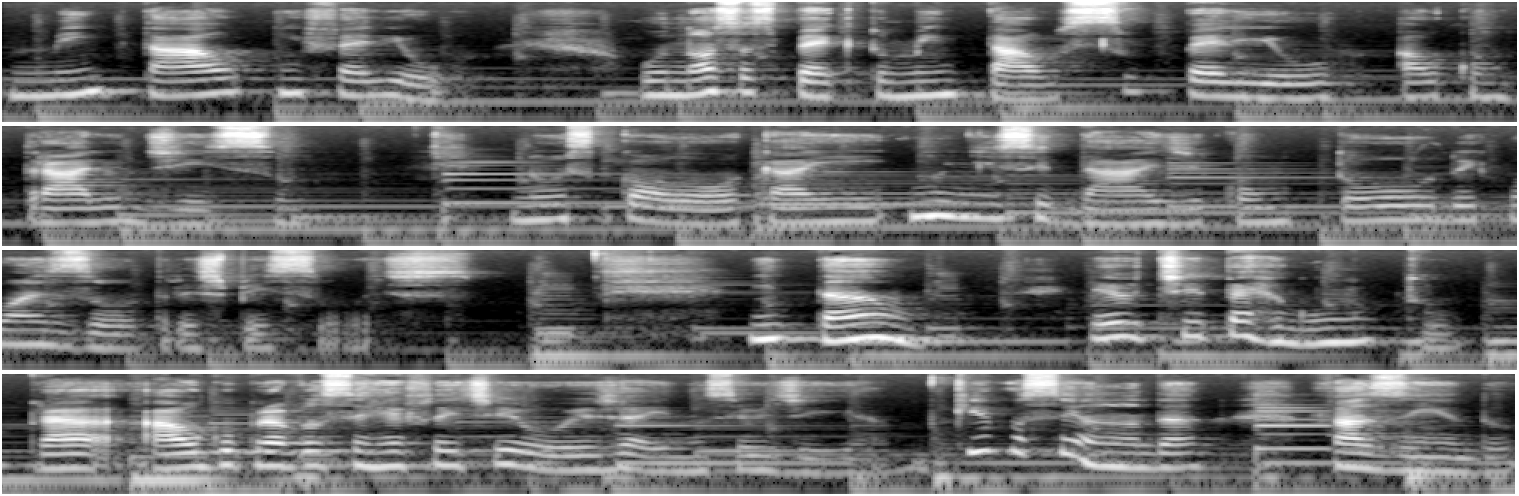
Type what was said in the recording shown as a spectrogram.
mental inferior. O nosso aspecto mental superior, ao contrário disso, nos coloca em unicidade com todo e com as outras pessoas. Então, eu te pergunto para algo para você refletir hoje aí no seu dia. O que você anda fazendo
